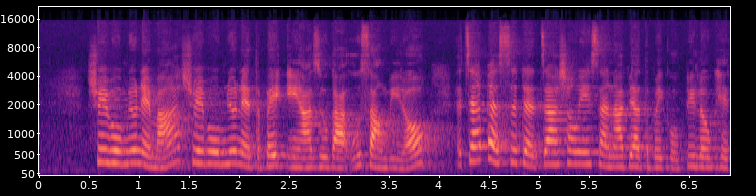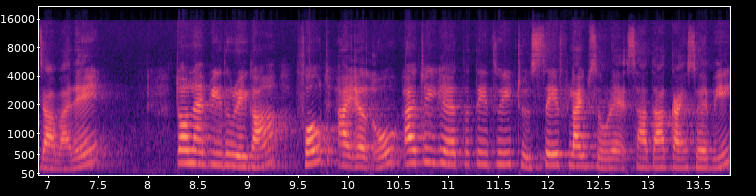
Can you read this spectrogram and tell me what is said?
။ရွှေဘုံမြို့နယ်မှာရွှေဘုံမြို့နယ်တပိတ်အင်အားစုကဥဆောင်ပြီးတော့အကြမ်းဖက်စစ်တပ်ကြာရှုံးရေးဆန္ဒပြတပိတ်ကိုပြုလုပ်ခဲ့ကြပါတယ်။တော်လန်ပြည်သူတွေက Vote ILO Article 33 to Save Life ဆိုတဲ့စာသားကင်ဆယ်ပြီး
